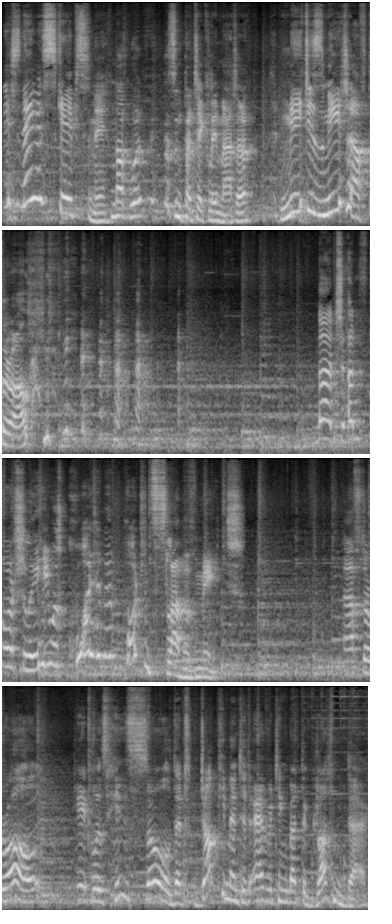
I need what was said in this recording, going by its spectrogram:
his name escapes me. Not what. It doesn't particularly matter. Meat is meat, after all. but unfortunately, he was quite an important slab of meat. After all, it was his soul that documented everything about the Gluttondark.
